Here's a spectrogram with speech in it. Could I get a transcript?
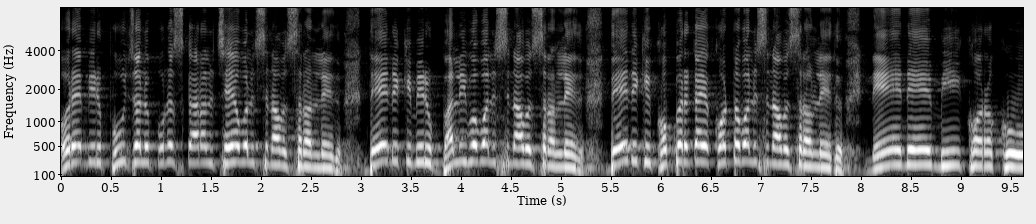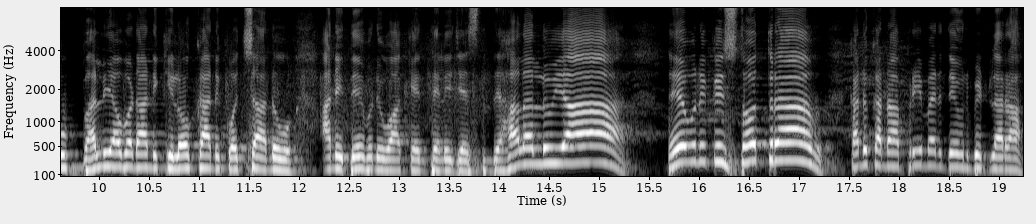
ఒరే మీరు పూజలు పునస్కారాలు చేయవలసిన అవసరం లేదు. దేనికి మీరు బలి ఇవ్వవలసిన అవసరం లేదు. దేనికి కొబ్బరికాయ కొట్టవలసిన అవసరం లేదు. నేనే మీ కొరకు బలి అవ్వడానికి లోకానికి వచ్చాను అని దేవుని వాక్యం తెలియజేస్తుంది. హలలుయా దేవునికి స్తోత్రం. కనుక నా ప్రియమైన దేవుని బిడ్డలారా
